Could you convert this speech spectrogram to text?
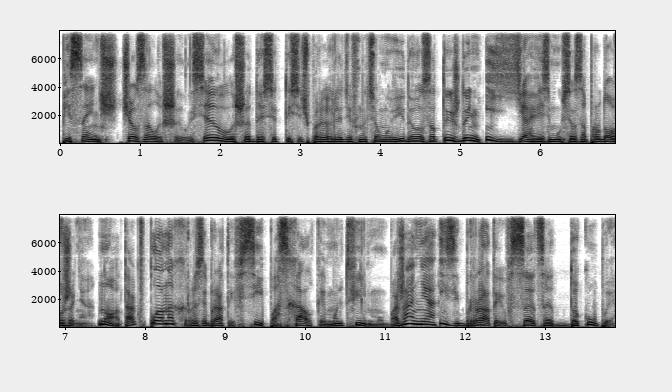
пісень, що залишилися, лише 10 тисяч переглядів на цьому відео за тиждень, і я візьмуся за продовження. Ну а так в планах розібрати всі пасхалки мультфільму бажання і зібрати все це докупи.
